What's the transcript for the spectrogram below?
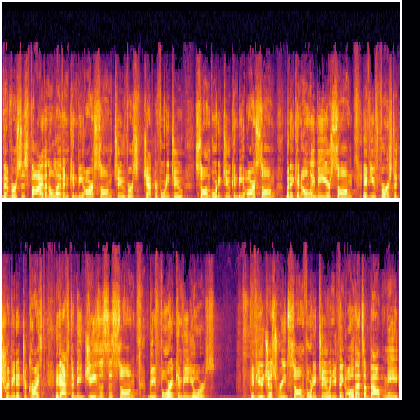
that verses 5 and 11 can be our song too. Verse chapter 42, Psalm 42 can be our song, but it can only be your song if you first attribute it to Christ. It has to be Jesus' song before it can be yours. If you just read Psalm 42 and you think, oh, that's about me,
